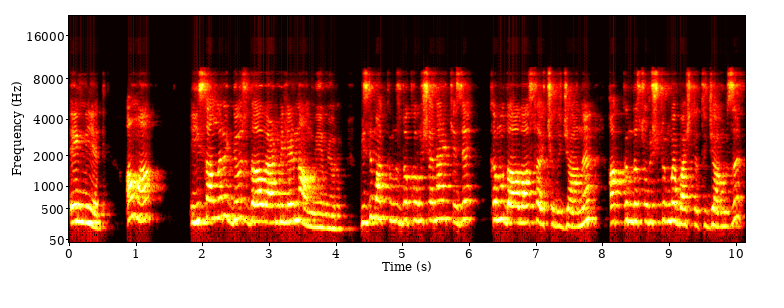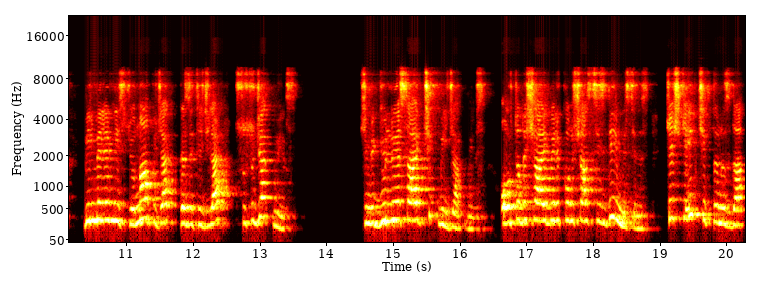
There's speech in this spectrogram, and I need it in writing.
emniyet. Ama İnsanlara gözdağı vermelerini anlayamıyorum. Bizim hakkımızda konuşan herkese kamu davası açılacağını, hakkında soruşturma başlatacağımızı bilmelerini istiyor. Ne yapacak gazeteciler? Susacak mıyız? Şimdi Güllü'ye sahip çıkmayacak mıyız? Ortada şaibeli konuşan siz değil misiniz? Keşke ilk çıktığınızda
